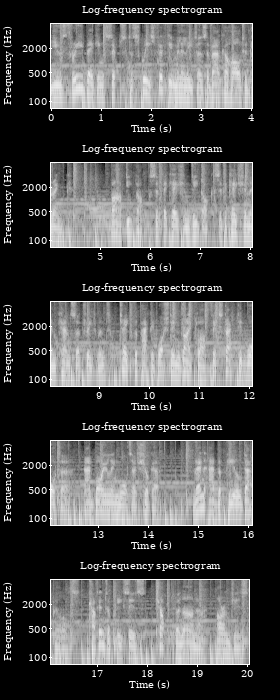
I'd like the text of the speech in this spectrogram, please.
Use 3 baking sips to squeeze 50 milliliters of alcohol to drink. Bar detoxification Detoxification in cancer treatment Take the packet washed in dry cloth extracted water, add boiling water sugar. Then add the peeled apples, cut into pieces, chopped banana, oranges,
